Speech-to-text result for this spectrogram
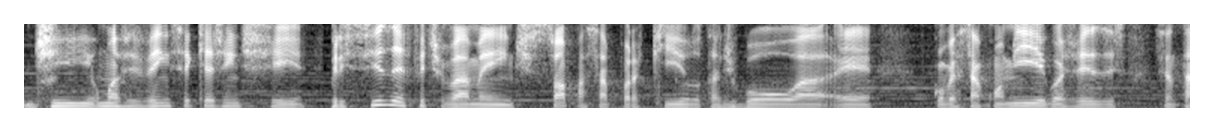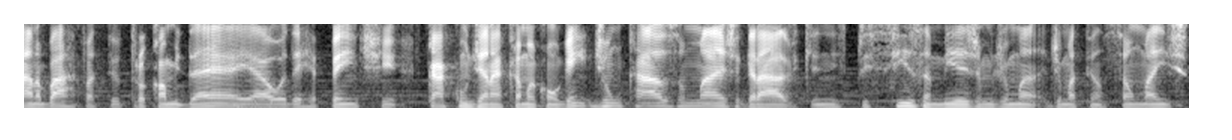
de uma vivência que a gente precisa efetivamente só passar por aquilo, tá de boa, é conversar com um amigo, às vezes sentar no bar para trocar uma ideia, ou de repente ficar com um dia na cama com alguém, de um caso mais grave, que precisa mesmo de uma, de uma atenção mais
